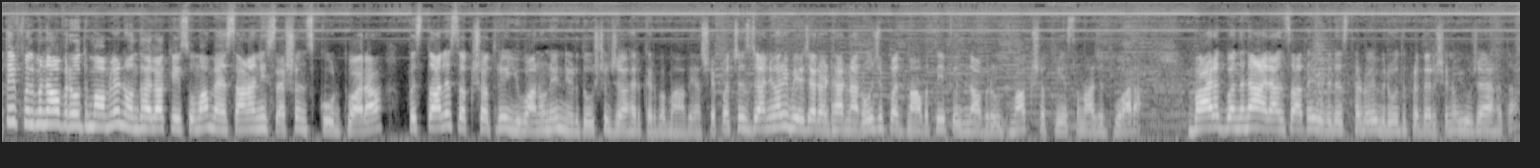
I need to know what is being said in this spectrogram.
પદ્માવતી ફિલ્મના વિરોધ મામલે નોંધાયેલા કેસોમાં મહેસાણાની સેશન્સ કોર્ટ દ્વારા પિસ્તાલીસ ક્ષત્રિય યુવાનોને નિર્દોષ જાહેર કરવામાં આવ્યા છે. પચીસ જાન્યુઆરી બે હજાર અઢારના રોજ પદ્માવતી ફિલ્મના વિરોધમાં ક્ષત્રિય સમાજ દ્વારા ભારત બંધના એલાન સાથે વિવિધ સ્થળોએ વિરોધ પ્રદર્શનો યોજાયા હતા.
